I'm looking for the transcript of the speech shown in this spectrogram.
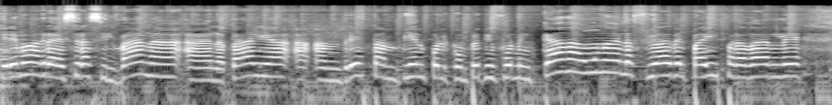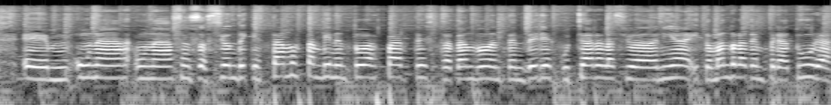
Queremos agradecer a Silvana, a Natalia, a Andrés también por el completo informe en cada una de las ciudades del país para darle eh, una, una sensación de que estamos también en todas partes tratando de entender y escuchar a la ciudadanía y tomando la temperatura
